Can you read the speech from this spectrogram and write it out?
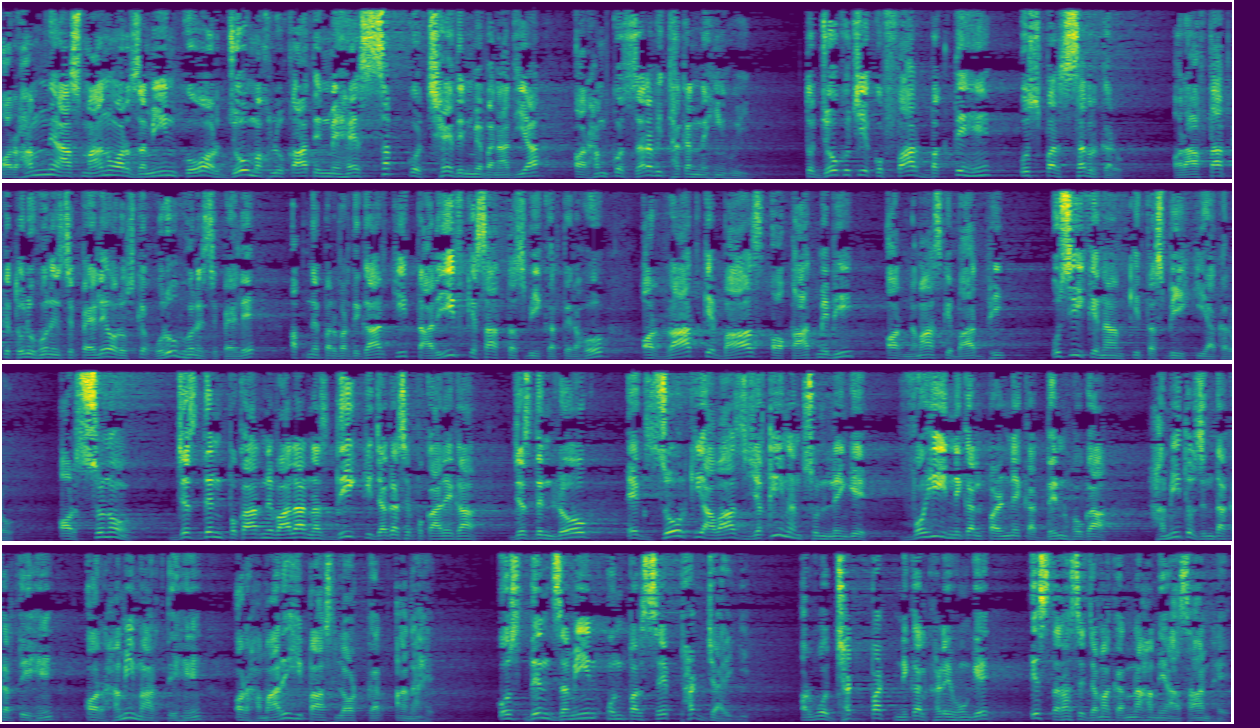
और हमने आसमानों और जमीन को और जो मखलूकत इनमें है सबको छह दिन में बना दिया और हमको जरा भी थकन नहीं हुई तो जो कुछ ये कुफ्फार बकते हैं उस पर सब्र करो और आफ्ताब के तुलू होने से पहले और उसके गुरूब होने से पहले अपने परवरदिगार की तारीफ़ के साथ तस्वीर करते रहो और रात के बाज औकात में भी और नमाज़ के बाद भी उसी के नाम की तस्बीह किया करो और सुनो, जिस दिन पुकारने वाला नज़दीक की जगह से पुकारेगा, जिस दिन लोग एक ज़ोर की आवाज़ यकीनन सुन लेंगे, वही निकल पड़ने का दिन होगा। हम ही तो ज़िंदा करते हैं और हम ही मारते हैं और हमारे ही पास लौट कर आना है। उस दिन ज़मीन उन पर से फट जाएगी। और वो झटपट निकल खड़े होंगे। इस तरह से जमा करना हमें आसान है।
